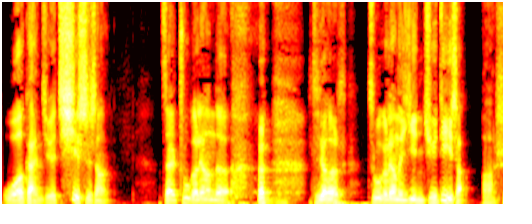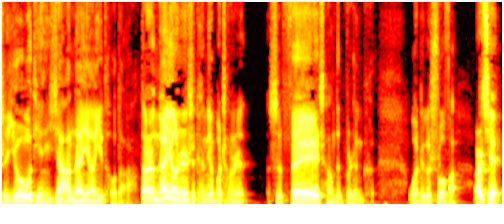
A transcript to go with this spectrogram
我感觉气势上，在诸葛亮的这 叫诸葛亮的隐居地上啊，是有点压南阳一头的啊。当然，南阳人是肯定不承认，是非常的不认可我这个说法，而且。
